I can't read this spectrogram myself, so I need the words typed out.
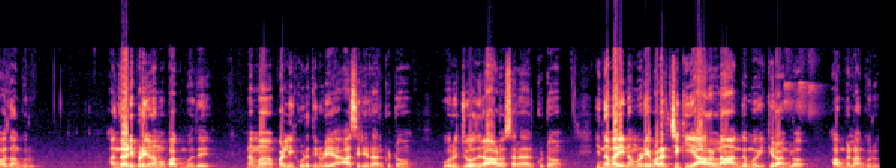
அவர் தான் குரு. அந்த அடிப்படையில் நம்ம பார்க்கும்போது நம்ம பள்ளிக்கூடத்தினுடைய ஆசிரியராக இருக்கட்டும் ஒரு ஜோதிட ஆலோசகராக இருக்கட்டும் இந்த மாதிரி நம்மளுடைய வளர்ச்சிக்கு யாரெல்லாம் அங்கம் வகிக்கிறாங்களோ அவங்கெல்லாம் குரு.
